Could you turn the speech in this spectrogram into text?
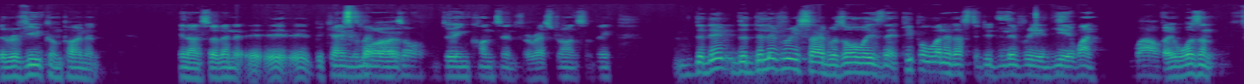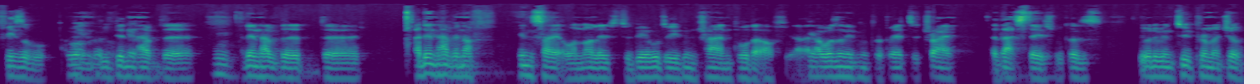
the review component, you know, so then it, it, it became more well. doing content for restaurants and things. The de- the delivery side was always there. People wanted us to do delivery in year one, Wow. but it wasn't feasible. I mean, we didn't have the, Mm. I didn't have the, the, I didn't have enough insight or knowledge to be able to even try and pull that off. I, Yeah. I wasn't even prepared to try at that stage because it would have been too premature.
